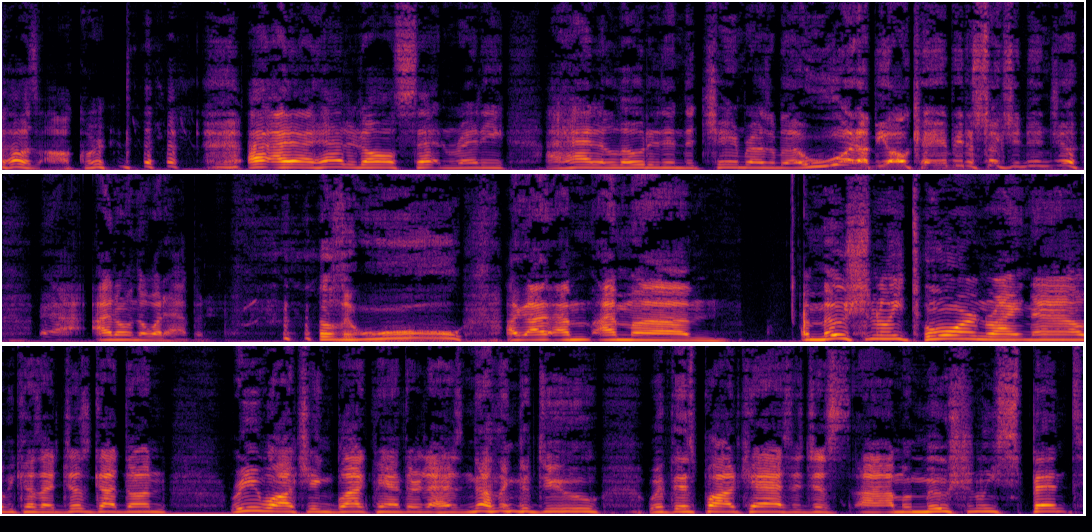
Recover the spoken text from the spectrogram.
that was awkward. I, I, I, had it all set and ready. I had it loaded in the chamber. I was like, "What up, y'all? K M B the sexy ninja?" I don't know what happened. I was like, "Whoa!" I, I, I'm I'm um, emotionally torn right now because I just got done rewatching Black Panther. That has nothing to do with this podcast. It just uh, I'm emotionally spent.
